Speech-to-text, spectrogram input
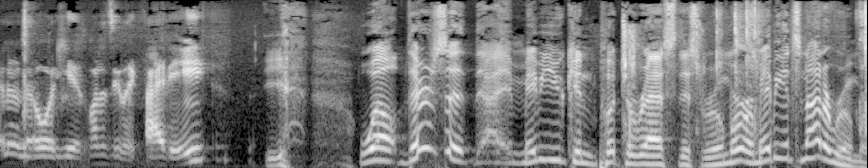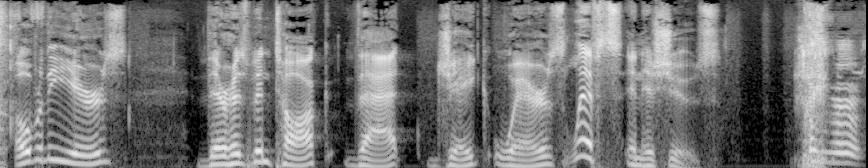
I don't know what he is. What is he like? Five eight. Yeah. Well, there's a maybe you can put to rest this rumor, or maybe it's not a rumor. Over the years, there has been talk that Jake wears lifts in his shoes. Mm-hmm.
